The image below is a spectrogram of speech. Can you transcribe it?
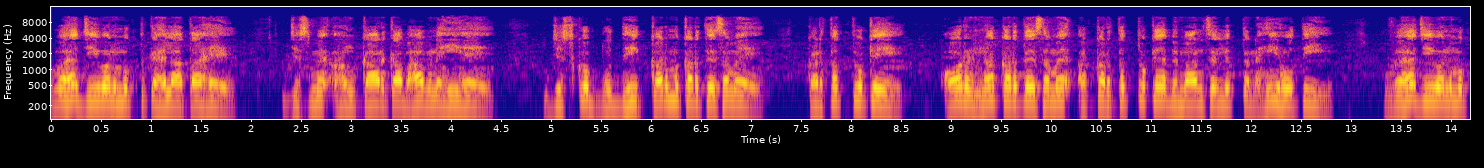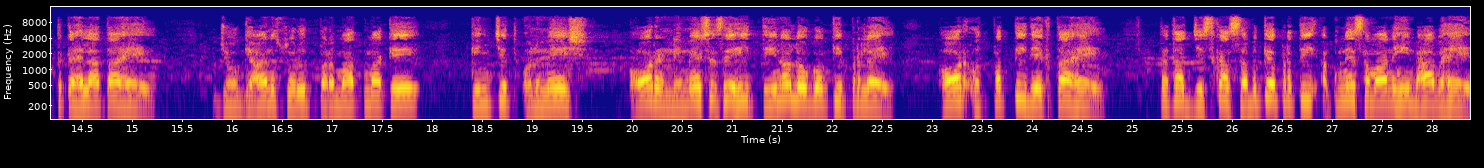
वह जीवन मुक्त कहलाता है, जिसमें अहंकार का भाव नहीं है। जिसको बुद्धि कर्म करते समय, कर्तत्व के और न करते समय अकर्तत्व के अभिमान से लिप्त नहीं होती, वह जीवन मुक्त कहलाता है। जो ज्ञान स्वरूप परमात्मा के किंचित उन्मेष और निमेश से ही तीनों लोगों की प्रलय और उत्पत्ति देखता है, तथा जिसका सबके प्रति अपने समान ही भाव है,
